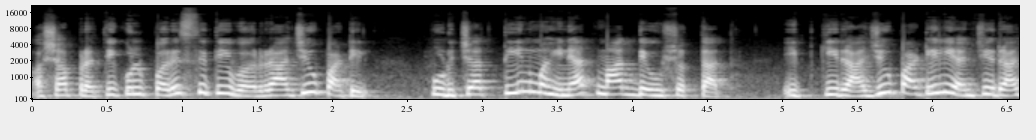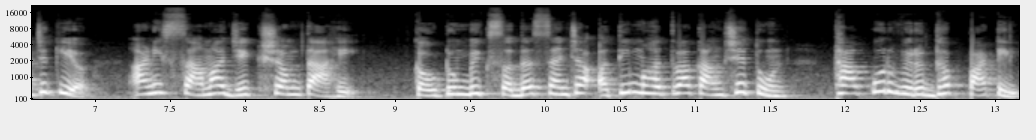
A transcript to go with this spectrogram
अशा प्रतिकूल परिस्थितीवर राजीव पाटील पुढच्या तीन महिन्यात मात देऊ शकतात. इतकी राजीव पाटील यांची राजकीय आणि सामाजिक क्षमता आहे. कौटुंबिक सदस्यांच्या अतिमहत्वाकांक्षेतून ठाकूर विरुद्ध पाटील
